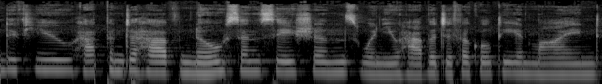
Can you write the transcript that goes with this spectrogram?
And if you happen to have no sensations when you have a difficulty in mind,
